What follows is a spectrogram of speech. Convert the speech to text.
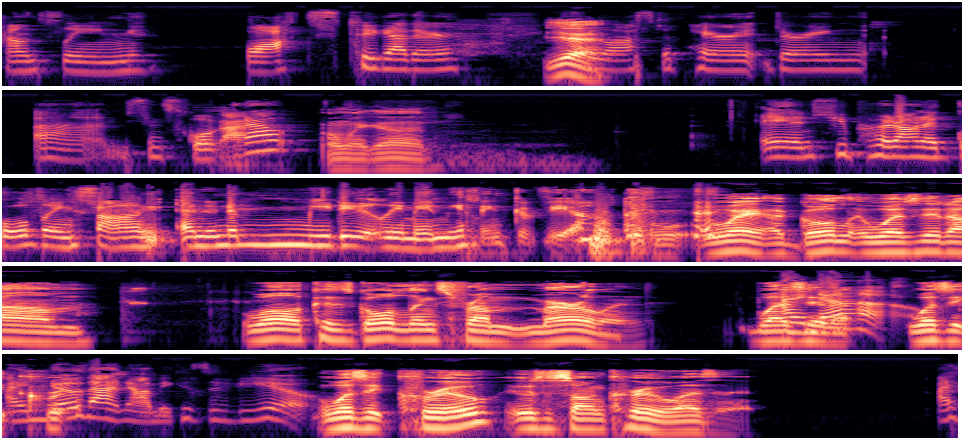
counseling walks together. Yeah. lost a parent during, um, since school got out. Oh my god. And she put on a GoldLink song, and it immediately made me think of you. Wait, a gold was it um well, cuz GoldLink's from Maryland. Was I it know. was it I know that now because of you. was it Crew? It was a song Crew, wasn't it? I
